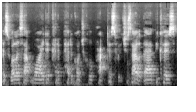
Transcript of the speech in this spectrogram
as well as that wider kind of pedagogical practice which is out there, because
